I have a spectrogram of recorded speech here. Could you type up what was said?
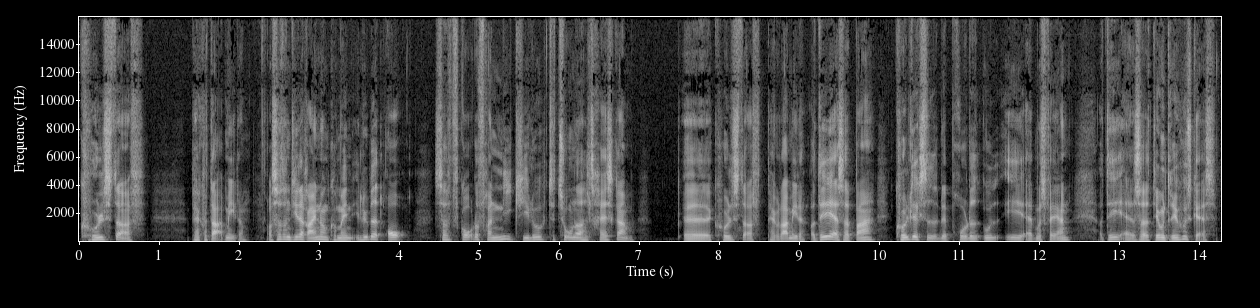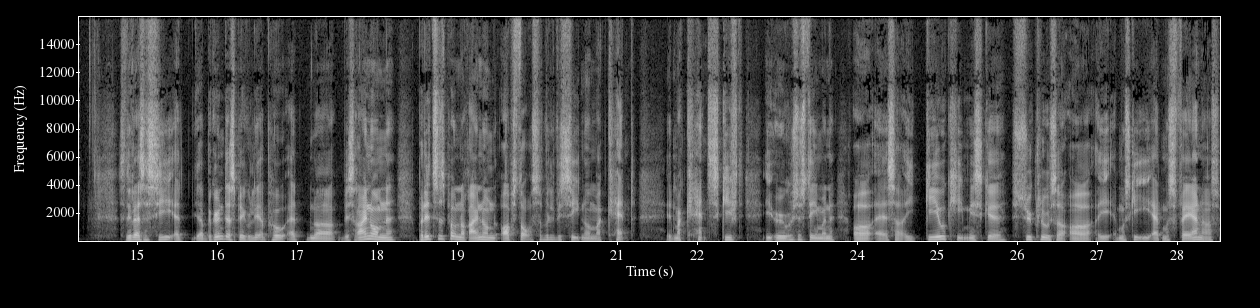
kulstof per kvadratmeter. Og så når de der regnorme kommer ind, i løbet af et år, så går du fra 9 kilo til 250 gram øh, kulstof per kvadratmeter. Og det er altså bare kuldioxid, der bliver bruttet ud i atmosfæren. Og det er, altså, det er jo en drivhusgas. Så det vil altså sige, at jeg begyndte at spekulere på, at når, hvis regnormene, på det tidspunkt, når regnormene opstår, så vil vi se noget markant, et markant skift i økosystemerne, og altså i geokemiske cykluser, og i, måske i atmosfæren også.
